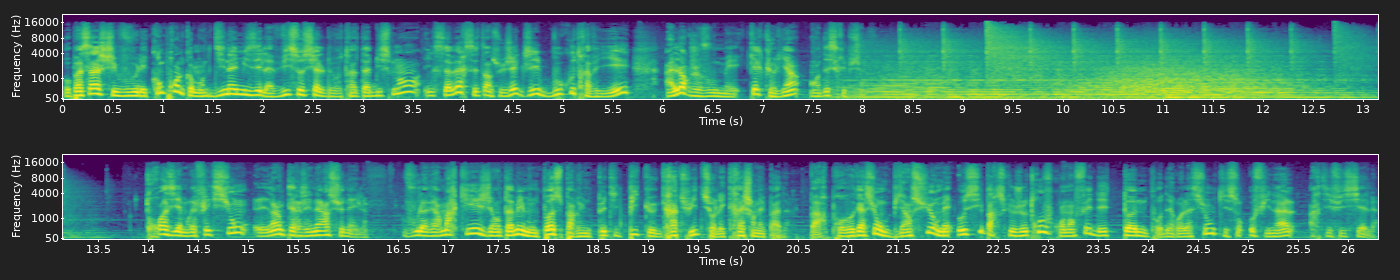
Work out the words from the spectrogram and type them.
Au passage, si vous voulez comprendre comment dynamiser la vie sociale de votre établissement, il s'avère que c'est un sujet que j'ai beaucoup travaillé, alors je vous mets quelques liens en description. Troisième réflexion, l'intergénérationnel. Vous l'avez remarqué, j'ai entamé mon poste par une petite pique gratuite sur les crèches en EHPAD. Par provocation, bien sûr, mais aussi parce que je trouve qu'on en fait des tonnes pour des relations qui sont au final artificielles.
